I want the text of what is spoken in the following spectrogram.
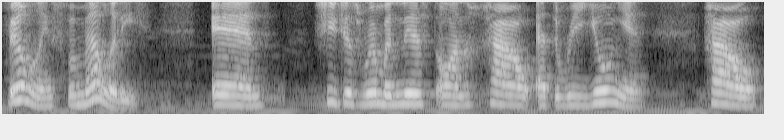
feelings for Melody. And she just reminisced on how at the reunion, how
